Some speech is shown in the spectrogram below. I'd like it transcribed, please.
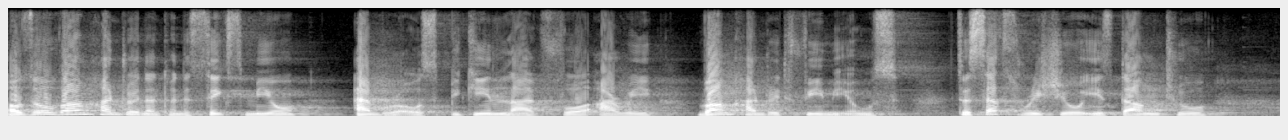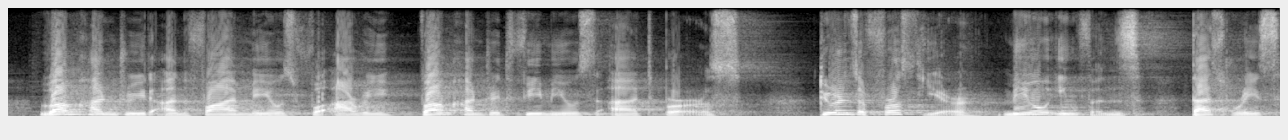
Although 126 male embryos begin life for every 100 females, the sex ratio is down to 105 males for every 100 females at birth. During the first year, male infants' death rates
